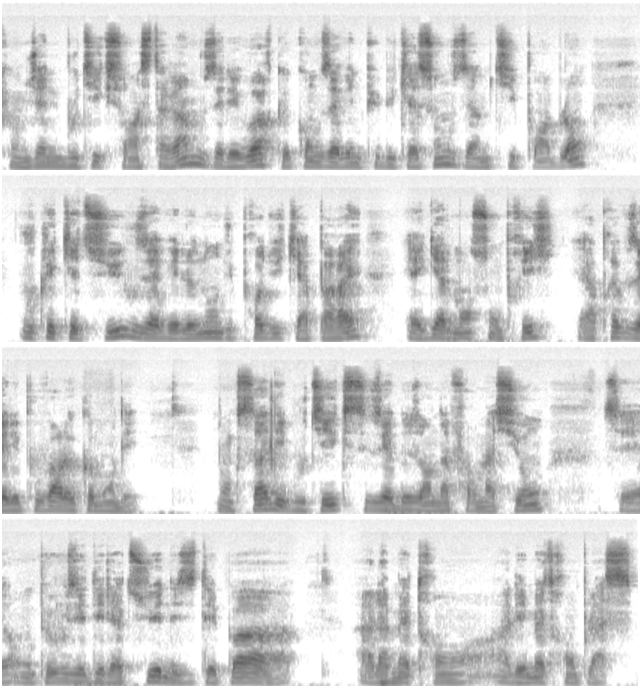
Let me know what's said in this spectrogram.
qui ont déjà une boutique sur Instagram, vous allez voir que quand vous avez une publication, vous avez un petit point blanc. Vous cliquez dessus, vous avez le nom du produit qui apparaît et également son prix. Et après, vous allez pouvoir le commander. Donc ça, les boutiques, si vous avez besoin d'informations, on peut vous aider là-dessus et n'hésitez pas à, la mettre à les mettre en place.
